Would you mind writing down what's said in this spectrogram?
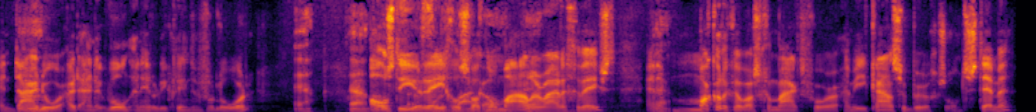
En daardoor mm. uiteindelijk won en Hillary Clinton verloor. Ja. Ja, Als die regels wat normaler waren geweest en het makkelijker was gemaakt voor Amerikaanse burgers om te stemmen,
